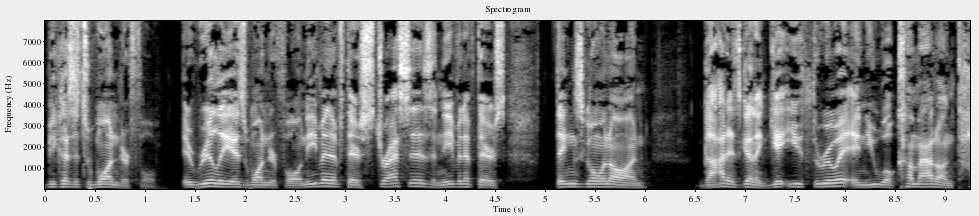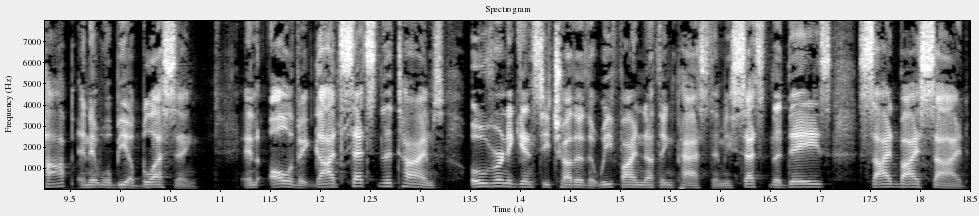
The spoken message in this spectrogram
because it's wonderful. It really is wonderful. And even if there's stresses and even if there's things going on, God is going to get you through it and you will come out on top and it will be a blessing and all of it. God sets the times over and against each other that we find nothing past Him. He sets the days side by side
